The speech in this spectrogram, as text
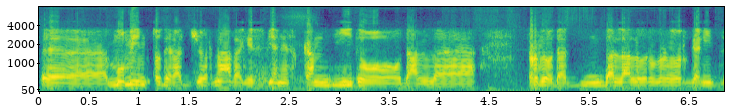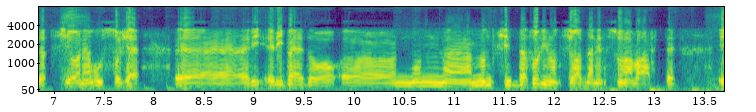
eh, momento della giornata che viene scandito dal, proprio da- dalla loro organizzazione. Augusto, cioè, eh, ri- ripeto, eh, non- non si- da soli non si va da nessuna parte. E,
